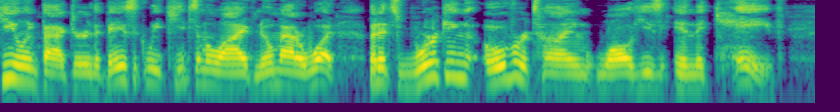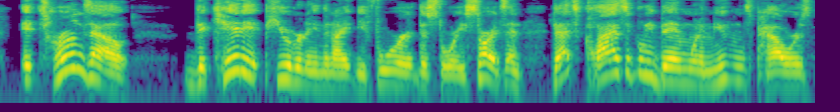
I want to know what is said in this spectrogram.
healing factor that basically keeps him alive no matter what, but it's working overtime while he's in the cave. It turns out the kid hit puberty the night before the story starts, and that's classically been when a mutant's powers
